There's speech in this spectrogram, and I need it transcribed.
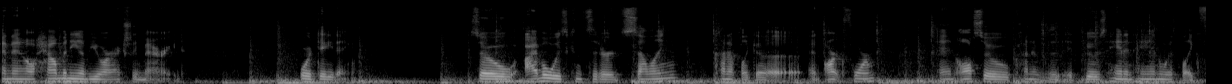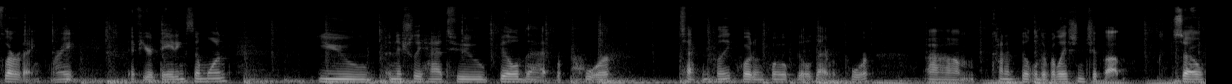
and now how many of you are actually married or dating? So I've always considered selling kind of like a an art form, and also kind of the, it goes hand in hand with like flirting, right? If you're dating someone, you initially had to build that rapport, technically, quote unquote, build that rapport, um, kind of build a relationship up. So,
